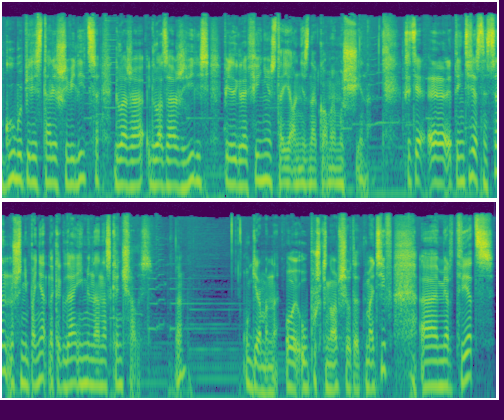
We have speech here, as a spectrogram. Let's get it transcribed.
Губы перестали шевелиться, глаза, глаза оживились. Перед графиней стоял незнакомый мужчина. Кстати, э, это интересная сцена, потому что непонятно, когда именно она скончалась. Да? У Германа, ой, у Пушкина вообще вот этот мотив, э, мертвец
